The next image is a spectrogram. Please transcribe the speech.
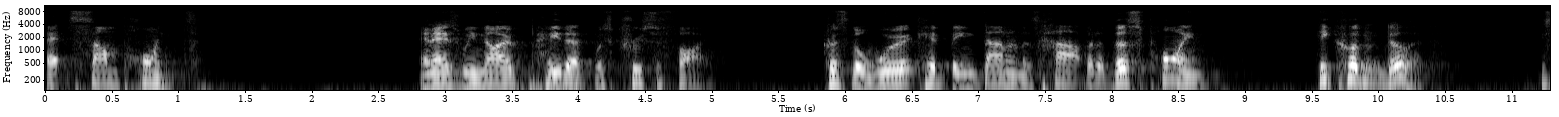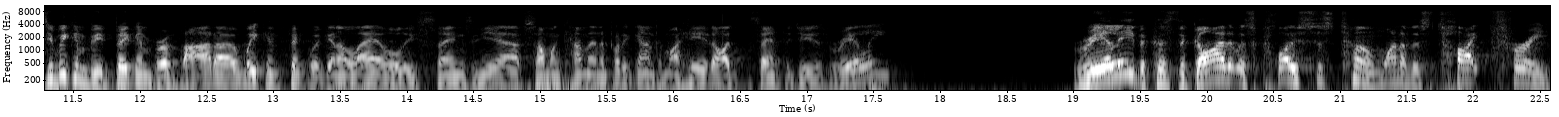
at some point. And as we know, Peter was crucified because the work had been done in his heart. But at this point, he couldn't do it. You see, we can be big and bravado, and we can think we're going to lay all these things. And yeah, if someone come in and put a gun to my head, I'd stand for Jesus. Really? Really? Because the guy that was closest to him, one of his tight three,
